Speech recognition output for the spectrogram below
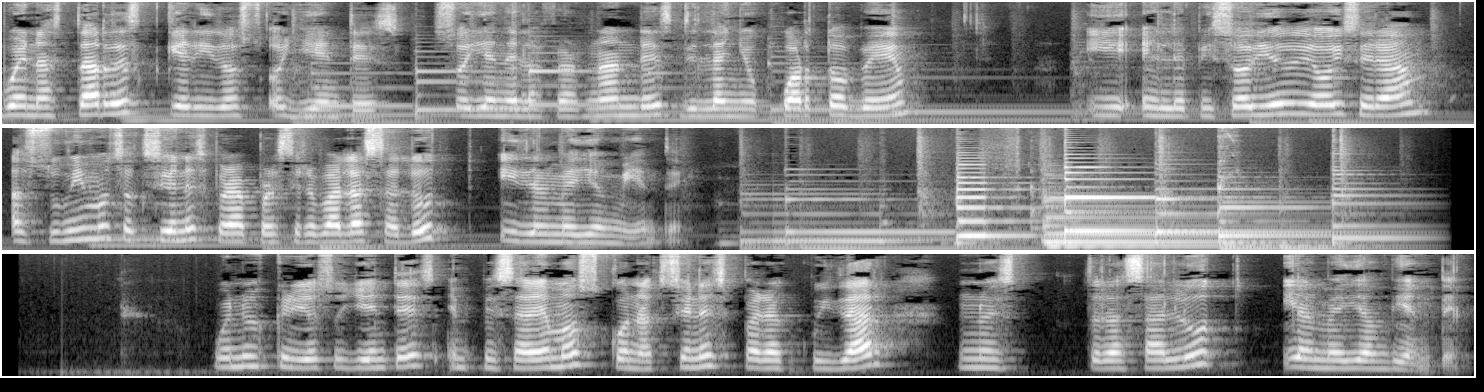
Buenas tardes queridos oyentes, soy Anela Fernández del año cuarto B y el episodio de hoy será Asumimos acciones para preservar la salud y del medio ambiente. Bueno queridos oyentes, empezaremos con acciones para cuidar nuestra salud y el medio ambiente.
